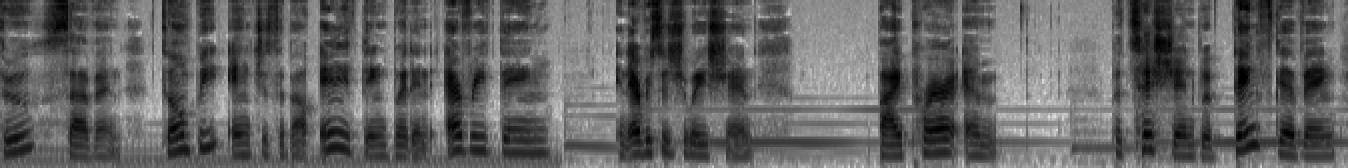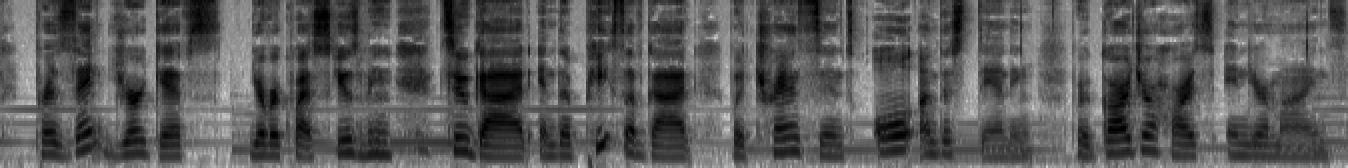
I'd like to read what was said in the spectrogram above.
through 7. Don't be anxious about anything, but in everything, in every situation, by prayer and petition with thanksgiving, present your gifts, your requests, excuse me, to God, and the peace of God, which transcends all understanding, regard your hearts and your minds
